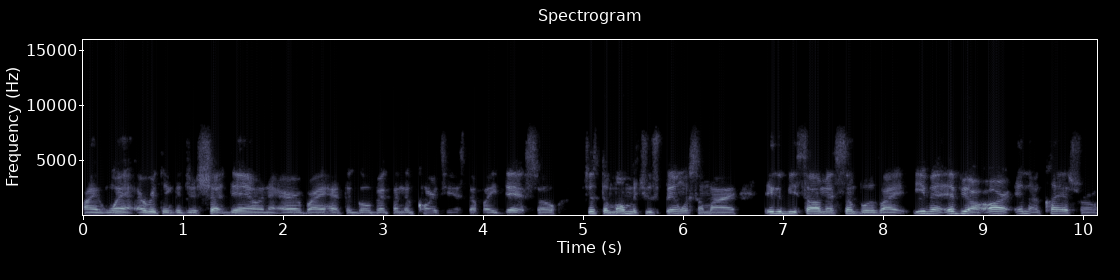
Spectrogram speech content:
like when everything could just shut down and everybody had to go back under quarantine and stuff like that. So just the moment you spend with somebody, it could be something as simple as like even if y'all are in a classroom,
